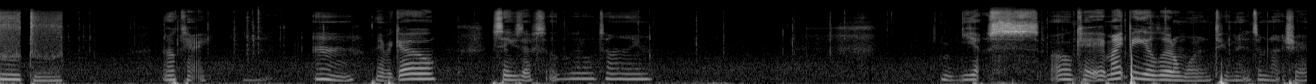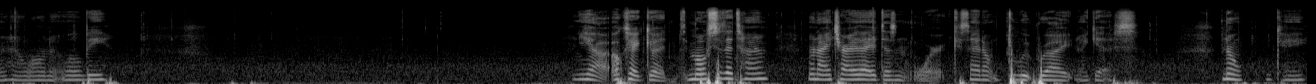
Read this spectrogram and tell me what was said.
Okay. Mm, there we go. Saves us a little time. Yes. Okay, it might be a little more than two minutes. I'm not sure how long it will be. Yeah, okay, good. Most of the time, when I try that, it doesn't work, because I don't do it right, I guess. No, okay.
